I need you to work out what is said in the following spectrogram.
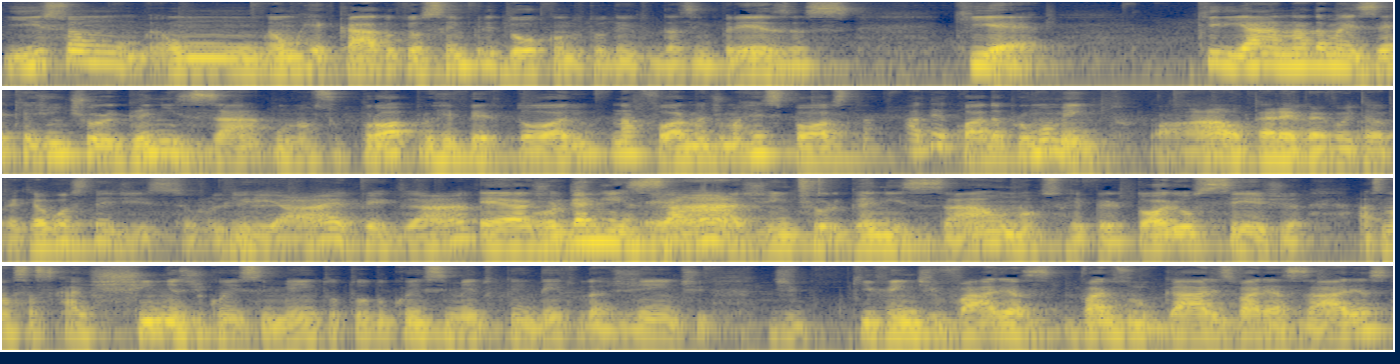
E isso é um, é um, é um recado que eu sempre dou quando estou dentro das empresas, que é criar nada mais é que a gente organizar o nosso próprio repertório na forma de uma resposta adequada para o momento. Uau, peraí, peraí, vou interromper, que eu gostei disso. Criar é pegar, É a gente- organizar. é a gente organizar o nosso repertório, ou seja, as nossas caixinhas de conhecimento, todo o conhecimento que tem dentro da gente, de- que vem de várias, vários lugares, várias áreas,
